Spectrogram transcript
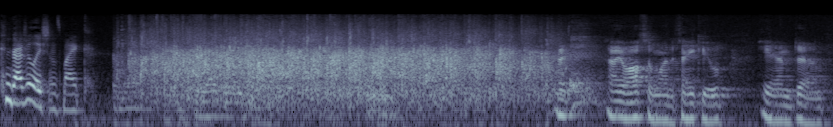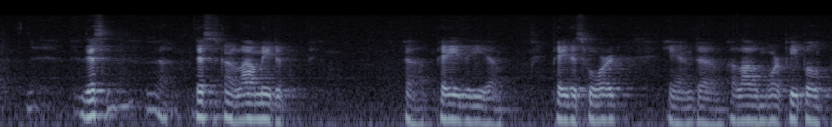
Congratulations, Mike. I also want to thank you, and um, this uh, this is going to allow me to uh, pay the uh, pay this forward and um, allow more people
